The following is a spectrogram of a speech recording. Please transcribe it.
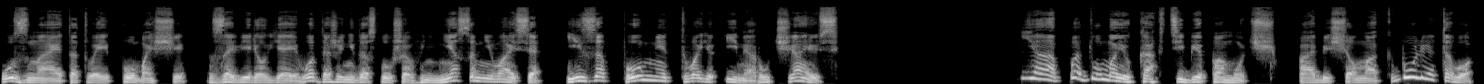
узнает о твоей помощи», – заверил я его, даже не дослушав, – «не сомневайся, и запомнит твое имя, ручаюсь». «Я подумаю, как тебе помочь», – пообещал Мак. «Более того,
